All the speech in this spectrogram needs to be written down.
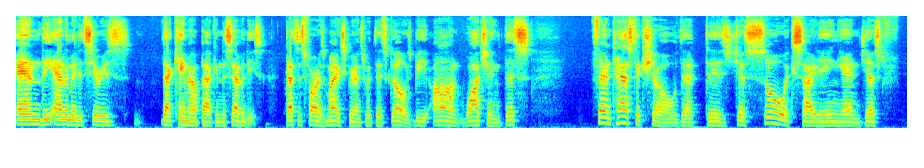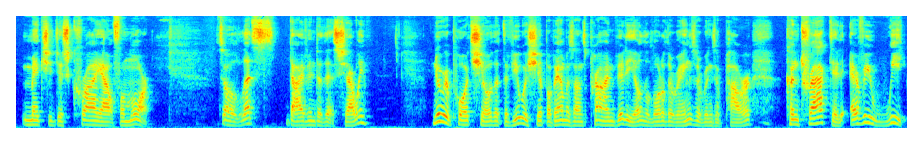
and the animated series that came out back in the 70s. That's as far as my experience with this goes, beyond watching this fantastic show that is just so exciting and just makes you just cry out for more. So let's dive into this, shall we? New reports show that the viewership of Amazon's Prime Video, The Lord of the Rings, The Rings of Power, contracted every week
